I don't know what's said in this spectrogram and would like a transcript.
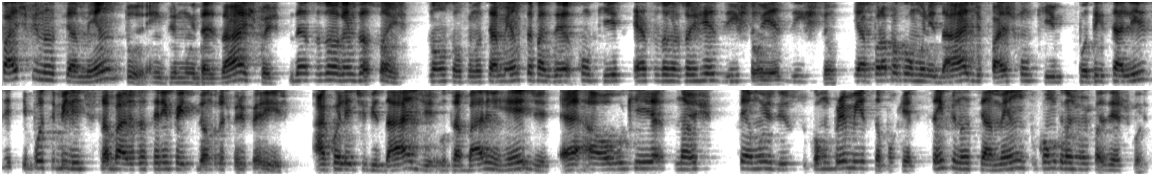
faz financiamento, entre muitas aspas, dessas organizações não são financiamentos, é fazer com que essas organizações resistam e existam. E a própria comunidade faz com que potencialize e possibilite os trabalhos a serem feitos dentro das periferias. A coletividade, o trabalho em rede, é algo que nós temos isso como premissa, porque sem financiamento, como que nós vamos fazer as coisas?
